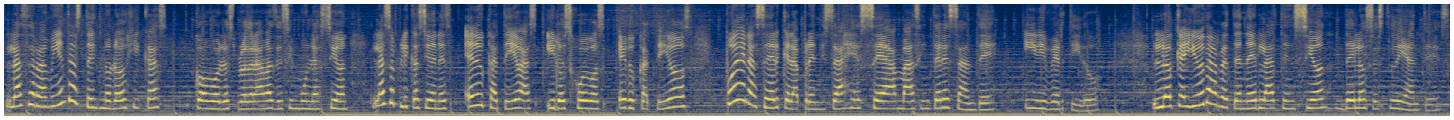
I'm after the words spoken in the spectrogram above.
Las herramientas tecnológicas como los programas de simulación, las aplicaciones educativas y los juegos educativos pueden hacer que el aprendizaje sea más interesante y divertido lo que ayuda a retener la atención de los estudiantes.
